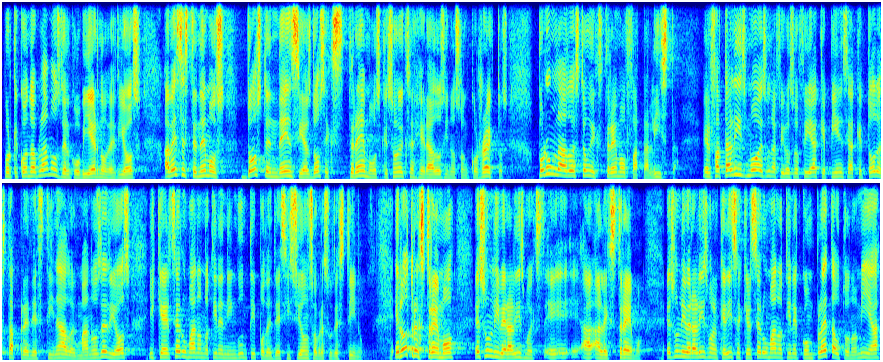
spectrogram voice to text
Porque cuando hablamos del gobierno de Dios, a veces tenemos dos tendencias, dos extremos que son exagerados y no son correctos. Por un lado está un extremo fatalista el fatalismo es una filosofía que piensa que todo está predestinado en manos de Dios y que el ser humano no tiene ningún tipo de decisión sobre su destino. El otro extremo es un liberalismo eh, eh, al extremo. Es un liberalismo en el que dice que el ser humano tiene completa autonomía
